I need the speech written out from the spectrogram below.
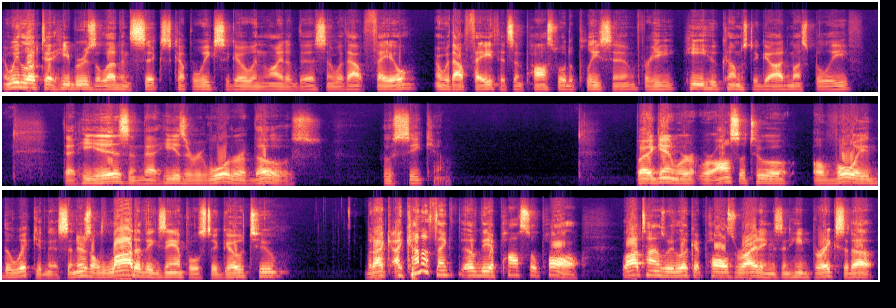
And we looked at Hebrews 11:6 a couple weeks ago in light of this, and without fail, and without faith, it's impossible to please him, for he, he who comes to God must believe that he is and that he is a rewarder of those who seek him. But again, we're, we're also to avoid the wickedness. And there's a lot of examples to go to. But I, I kind of think of the Apostle Paul. A lot of times we look at Paul's writings and he breaks it up.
